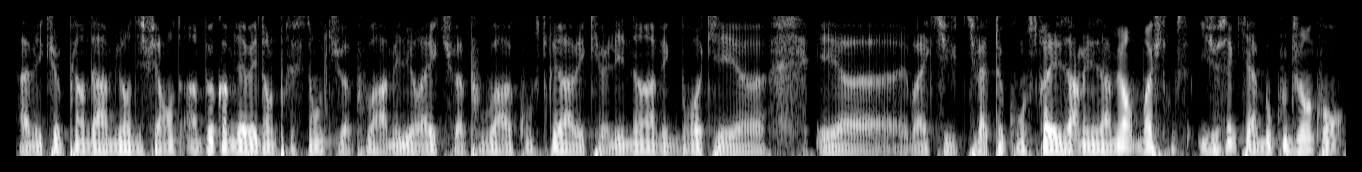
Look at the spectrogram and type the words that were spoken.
avec euh, plein d'armures différentes, un peu comme il y avait dans le précédent, que tu vas pouvoir améliorer, que tu vas pouvoir construire avec euh, les nains, avec Brock et, et voilà, qui, qui va te construire les armes et les armures. Moi, je trouve, que je sais qu'il y a beaucoup de gens qui ont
